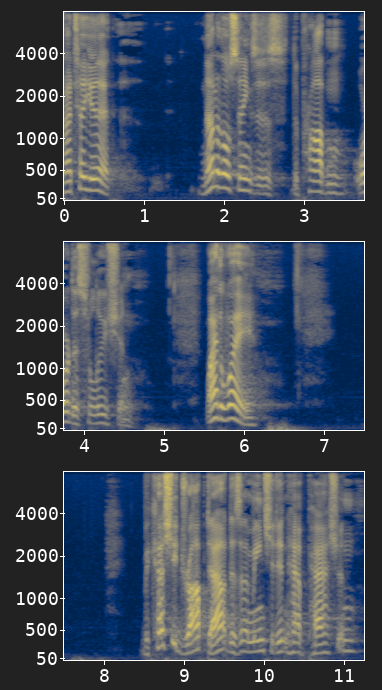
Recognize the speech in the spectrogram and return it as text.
but I tell you that none of those things is the problem or the solution. By the way, because she dropped out, does that mean she didn't have passion?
